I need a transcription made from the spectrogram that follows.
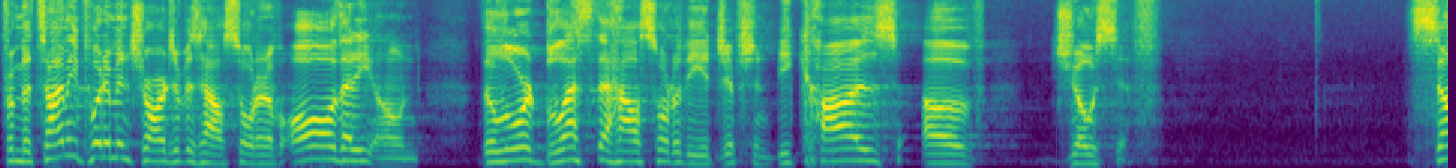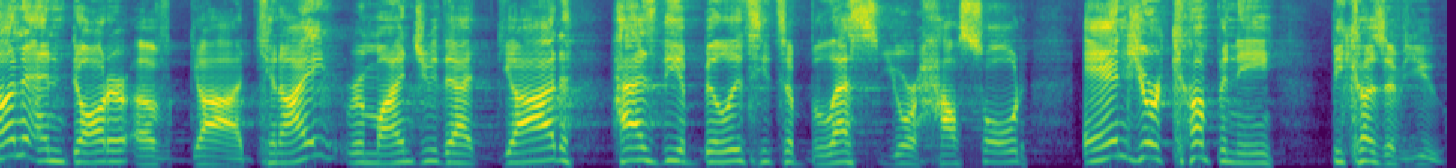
From the time he put him in charge of his household and of all that he owned, the Lord blessed the household of the Egyptian because of Joseph. Son and daughter of God. Can I remind you that God has the ability to bless your household and your company because of you?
